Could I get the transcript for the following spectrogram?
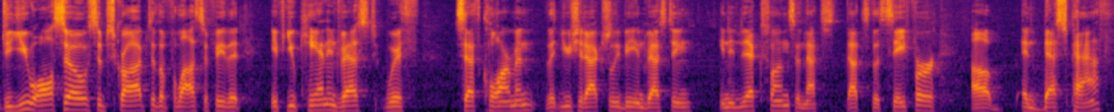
do you also subscribe to the philosophy that if you can invest with Seth Klarman, that you should actually be investing in index funds, and that's that's the safer uh, and best path?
